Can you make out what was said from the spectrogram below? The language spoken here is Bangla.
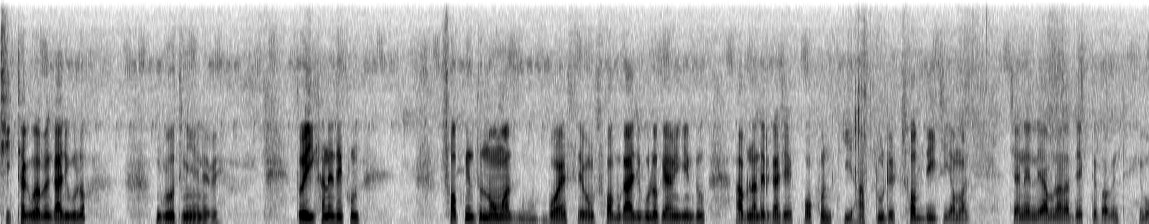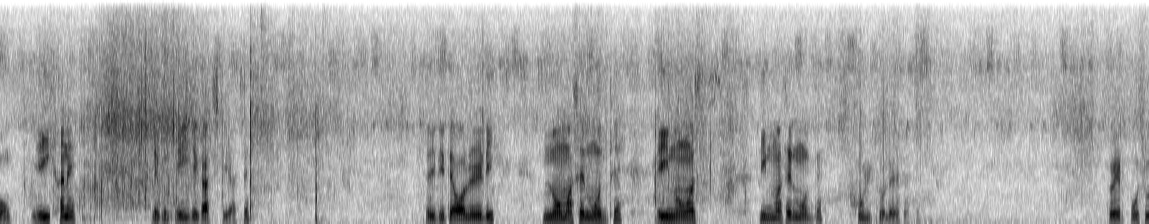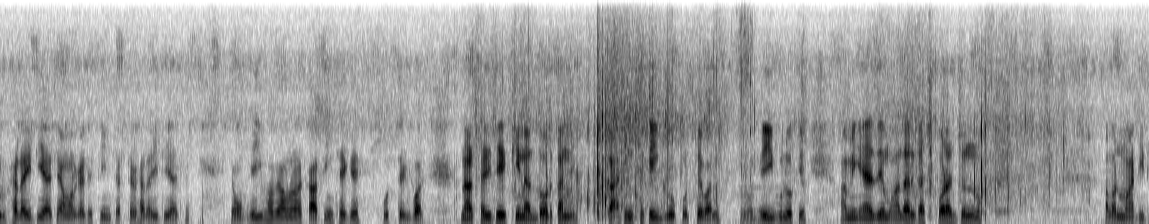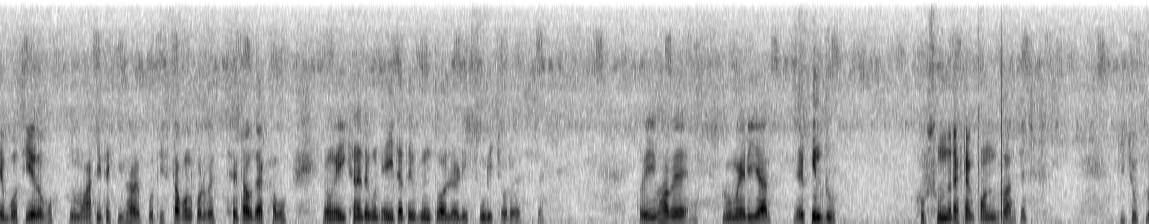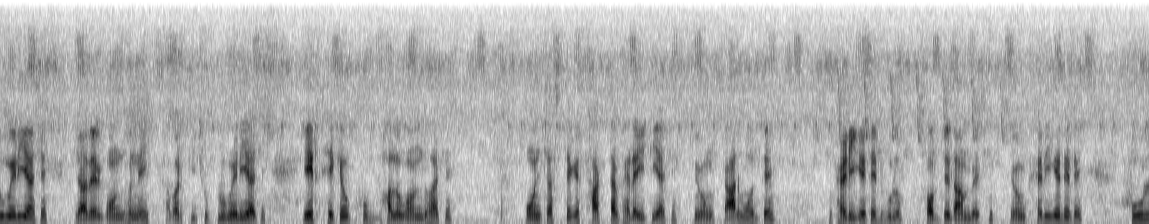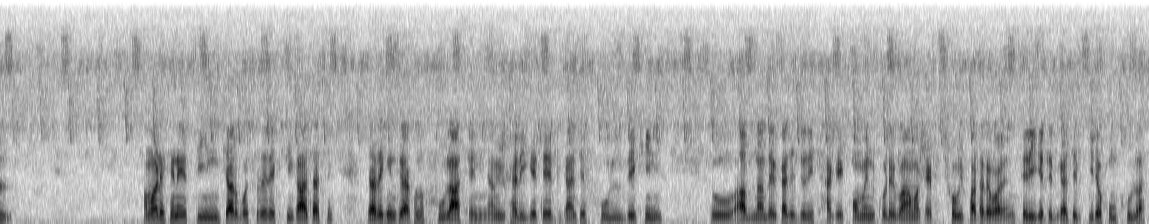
ঠিকঠাকভাবে গাছগুলো গ্রোথ নিয়ে নেবে। তো এইখানে দেখুন সব কিন্তু নমাস বয়স এবং সব গাছগুলোকে আমি কিন্তু আপনাদের কাছে কখন কি আপ টু ডেট সব দিয়েছি আমার চ্যানেলে আপনারা দেখতে পাবেন এবং এইখানে দেখুন, এই যে গাছটি আছে, এইটিতে অলরেডি ন মাসের মধ্যে, এই ন মাস, তিন মাসের মধ্যে ফুল চলে এসেছে। তো এর প্রচুর ভ্যারাইটি আছে, আমার কাছে তিন চারটে ভ্যারাইটি আছে। এবং এইভাবে আপনারা কাটিং থেকে প্রত্যেকবার নার্সারি থেকে কেনার দরকার নেই। কাটিং থেকেই গ্রো করতে পারেন এবং এইগুলোকে আমি অ্যাজ এ মাদার গাছ করার জন্য আবার মাটিতে বসিয়ে দেবো। মাটিতে কীভাবে প্রতিস্থাপন করবে সেটাও দেখাবো এবং এইখানে দেখুন, এইটাতেও কিন্তু অলরেডি কুড়ি চলে এসছে। তো এইভাবে প্লুমেরিয়ার এর কিন্তু খুব সুন্দর একটা গন্ধ আছে। কিছু প্লুমেরিয়া আছে, যাদের গন্ধ নেই, আবার কিছু প্লুমেরিয়া আছে। এর থেকেও খুব ভালো গন্ধ আছে। পঞ্চাশ থেকে ষাটটা ভ্যারাইটি আছে এবং তার মধ্যে ভ্যারিগেটেডগুলো সবচেয়ে দাম বেশি এবং ভ্যারিগেটেডে ফুল আমার এখানে তিন চার বছরের একটি গাছ আছে যাতে কিন্তু এখনও ফুল আসেনি। আমি ভ্যারিগেটেড গাছে ফুল দেখিনি। তো আপনাদের কাছে যদি থাকে কমেন্ট করে বা আমাকে একটা ছবি পাঠাতে পারেন ভ্যারিগেটেড গাছের কীরকম ফুল হয়।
